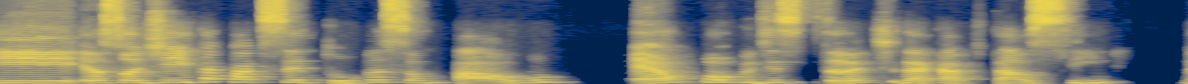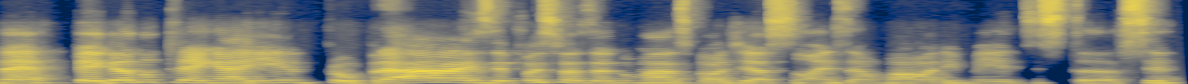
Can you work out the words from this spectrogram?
E eu sou de Itacoaxetuba, São Paulo. É um pouco distante da capital, sim, né? Pegando o trem aí para o Braz, depois fazendo umas baldeações, é uma hora e meia de distância.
